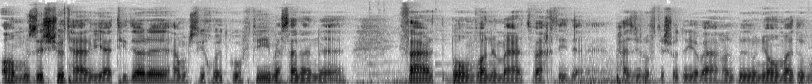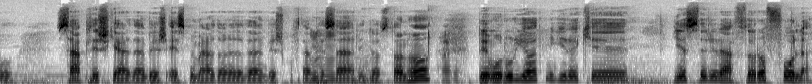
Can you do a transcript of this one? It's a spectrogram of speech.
آموزشی و تربیتی داره. همون چیزی خودت گفتی مثلا فرد به عنوان مرد وقتی پذیرفته شده یا به حال به دنیا اومده و ثبتش کردن بهش اسم مردانه دادن بهش گفتن پسر این داستان ها آره. به مرور یاد می‌گیره که یه سری رفتارا فولن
